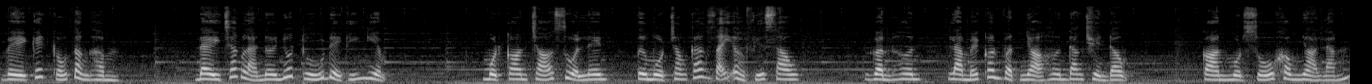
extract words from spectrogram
về kết cấu tầng hầm. Đây chắc là nơi nhốt thú để thí nghiệm. Một con chó sủa lên từ một trong các dãy ở phía sau. Gần hơn là mấy con vật nhỏ hơn đang chuyển động, còn một số không nhỏ lắm.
